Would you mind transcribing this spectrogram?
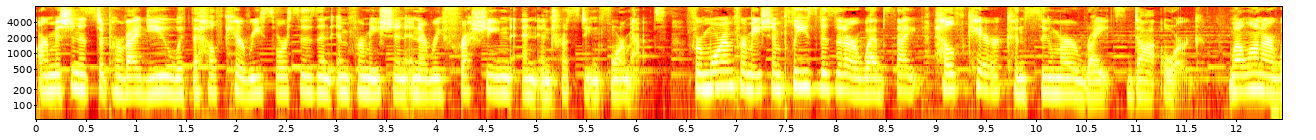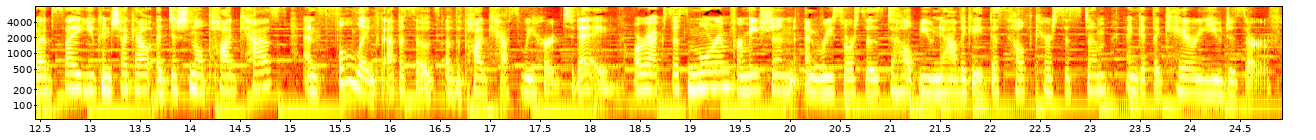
Our mission is to provide you with the healthcare resources and information in a refreshing and interesting format. For more information, please visit our website, healthcareconsumerrights.org. While on our website, you can check out additional podcasts and full length episodes of the podcasts we heard today, or access more information and resources to help you navigate this healthcare system and get the care you deserve.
